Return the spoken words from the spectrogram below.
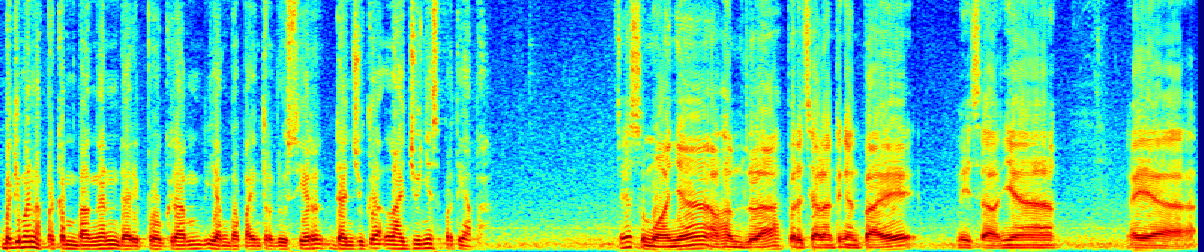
Bagaimana perkembangan dari program yang Bapak introdusir dan juga lajunya seperti apa? Ya semuanya alhamdulillah berjalan dengan baik. Misalnya kayak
